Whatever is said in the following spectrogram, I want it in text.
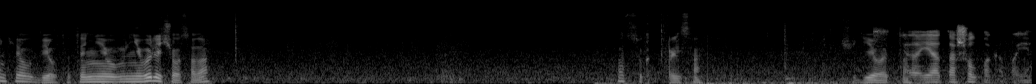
Он тебя убил-то? Ты не, не вылечился, да? Вот, сука, крыса. Что делать-то? Я, я отошел пока поем.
